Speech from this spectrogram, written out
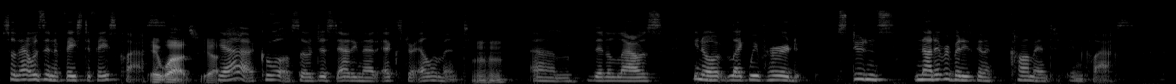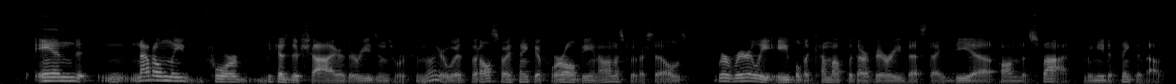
so that was in a face to face class. It was, yeah. Yeah, cool. So just adding that extra element hmm um, that allows, you know, like we've heard students, not everybody's going to comment in class. and not only for because they're shy or the reasons we're familiar with, but also I think if we're all being honest with ourselves, we're rarely able to come up with our very best idea on the spot. We need to think about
